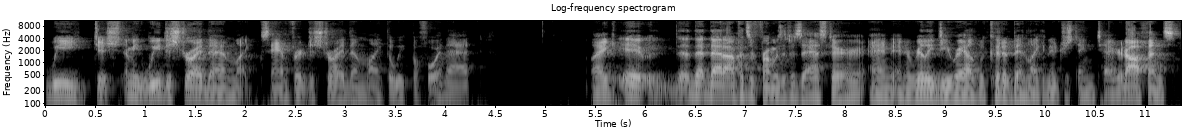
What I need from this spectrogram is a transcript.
we just, I mean, we destroyed them like Samford destroyed them like the week before that. Like it, th- that that offensive front was a disaster, and and it really derailed what could have been like an interesting Taggart offense.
